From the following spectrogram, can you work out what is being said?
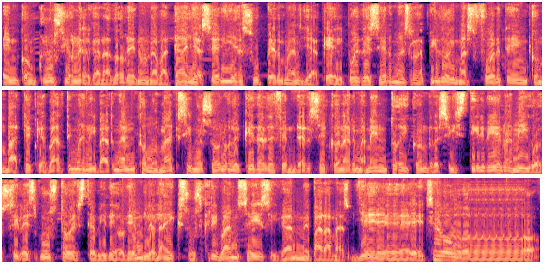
En conclusión el ganador en una batalla sería Superman ya que él puede ser más rápido y más fuerte en combate que Batman y Batman como máximo solo le queda defenderse con armamento y con resistir. Bien amigos si les gustó este video denle like suscríbanse y síganme para más. Yeah chao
